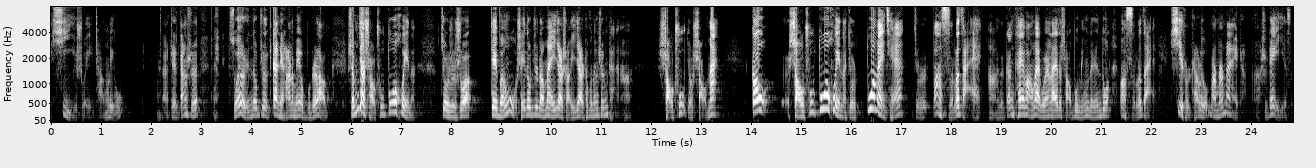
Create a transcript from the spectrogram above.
细水长流啊。这当时哎，所有人都知道，干这行的没有不知道的。什么叫少出多汇呢？就是说，这文物谁都知道，卖一件少一件，它不能生产哈。少出就少卖，高少出多汇呢，就是多卖钱，就是往死了宰啊。刚开放，外国人来的少，不明白的人多，往死了宰，细水长流，慢慢卖着啊，是这意思。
